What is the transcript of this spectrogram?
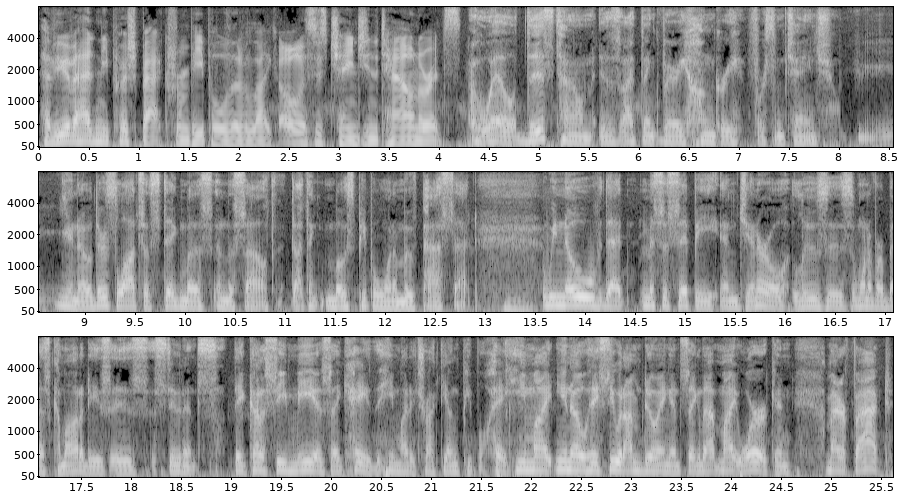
Have you ever had any pushback from people that are like, "Oh, this is changing the town," or it's? Well, this town is, I think, very hungry for some change. You know, there's lots of stigmas in the South. I think most people want to move past that. Hmm. We know that Mississippi in general loses one of our best commodities is students. They kind of see me as like, hey, he might attract young people. Hey, he might, you know, they see what I'm doing and saying that might work. And matter of fact,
